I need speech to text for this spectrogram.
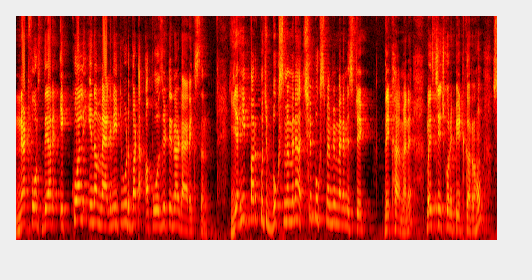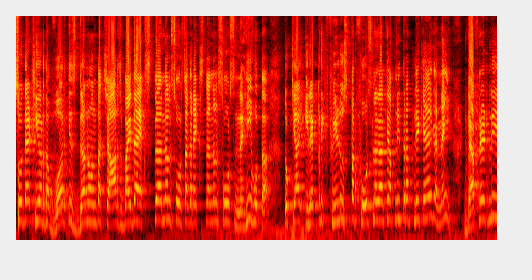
Net force they are equal in a magnitude but opposite in a direction यहीं पर कुछ बुक्स में मैंने, अच्छे बुक्स में भी मैंने मिस्टेक देखा है मैंने। मैं इस चीज़ को रिपीट कर रहा हूँ so that here the work is done on the charge by the external source अगर एक्सटर्नल सोर्स नहीं होता तो क्या इलेक्ट्रिक फ़ील्ड उस पर फोर्स लगा के अपनी तरफ़ लेके आएगा? नहीं। डेफिनेटली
